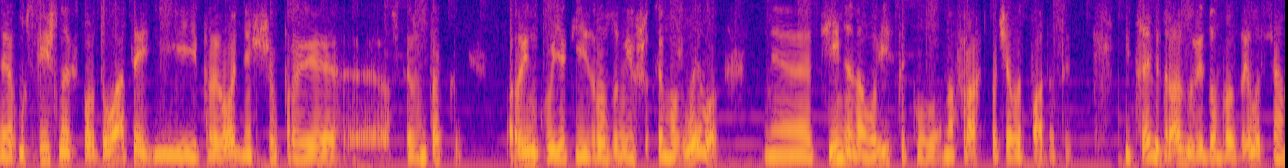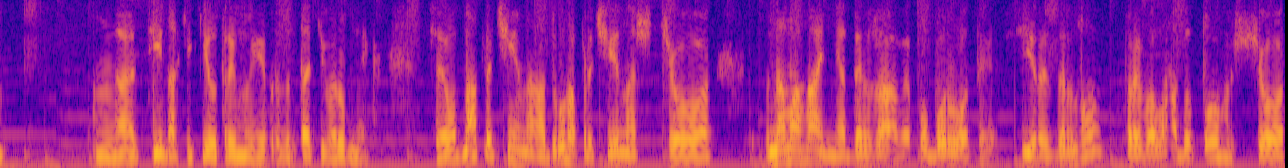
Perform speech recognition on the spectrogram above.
е, успішно експортувати і природні, що при, е, скажімо так, ринку, який зрозумів, що це можливо, е, ціни на логістику на фрахт почали падати. І це відразу відобразилося на цінах, які отримує в результаті виробник. Це одна причина, а друга причина, що намагання держави побороти сіре зерно привела до того, що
